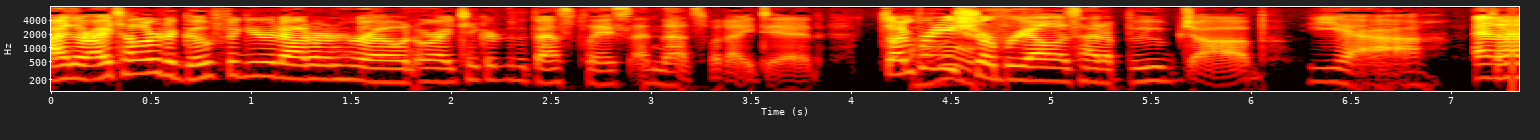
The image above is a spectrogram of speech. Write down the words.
Either I tell her to go figure it out on her own or I take her to the best place, and that's what I did. So I'm pretty Oof. sure oh. Brielle has had a boob job. Yeah, and Def-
